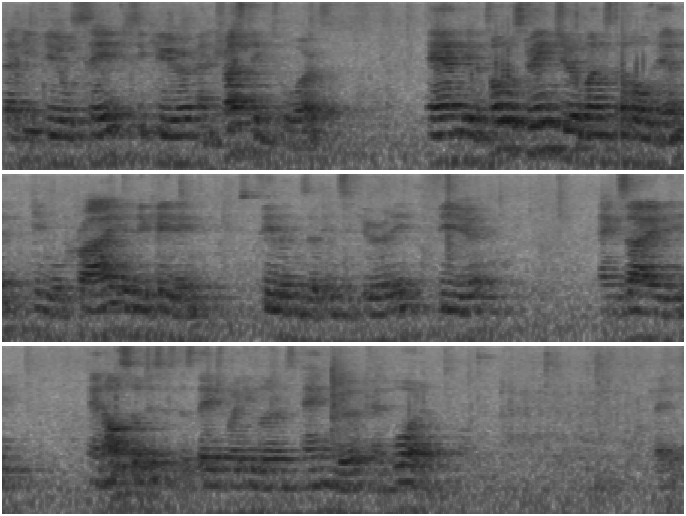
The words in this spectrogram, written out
that he feels safe, secure, and trusting towards. And if a total stranger wants to hold him, he will cry, indicating feelings of insecurity, fear, anxiety, and also this is the stage where he learns anger and boredom. Okay?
